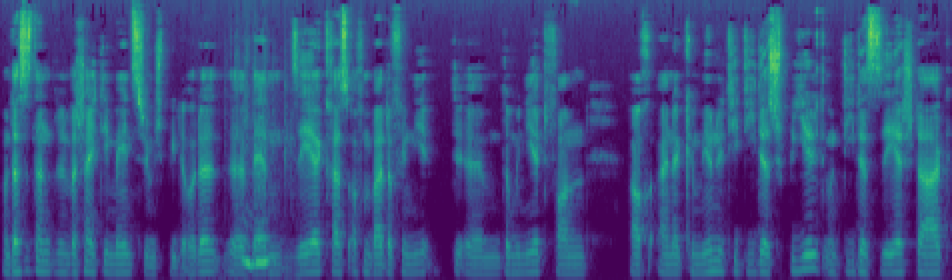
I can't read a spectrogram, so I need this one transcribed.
Und das ist dann wahrscheinlich die Mainstream-Spiele, oder? Äh, mhm. Werden sehr krass offenbar definiert, äh, dominiert von auch einer Community, die das spielt und die das sehr stark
